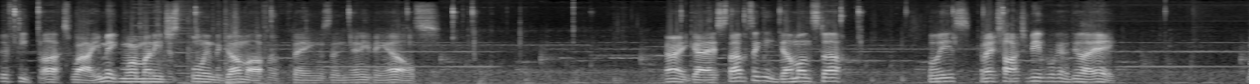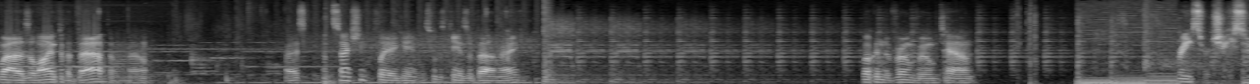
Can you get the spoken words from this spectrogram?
50 bucks. Wow, you make more money just pulling the gum off of things than anything else. Alright, guys, stop sticking gum on stuff. Please. Can I talk to people? Can I be like, hey. Wow, there's a line to the bathroom now. Guys, let's actually play a game. That's what this game's about, right? Welcome to Vroom Vroom Town. Racer Chaser.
